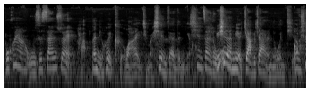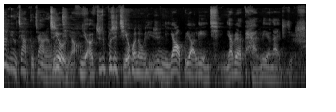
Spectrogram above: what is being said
不会啊，五十三岁，好，那你会渴望爱情吗？现在的你哦，现在的我，因为现在没有嫁不嫁人的问题哦，啊我，现在没有嫁不嫁人只有问题啊。你要就是不是结婚的问题，就是你要不要恋情，你要不要谈恋爱这件事。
